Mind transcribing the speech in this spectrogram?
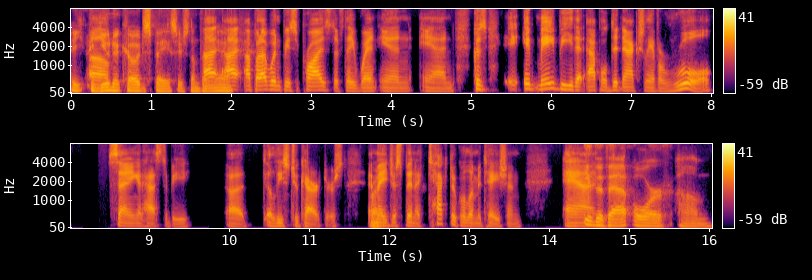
a, a Um, Unicode space or something. I, yeah. I, I- but I wouldn't be surprised if they went in and because it, it may be that Apple didn't actually have a rule saying it has to be uh, at least two characters. It may Right. just been a technical limitation. And Either that or um,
